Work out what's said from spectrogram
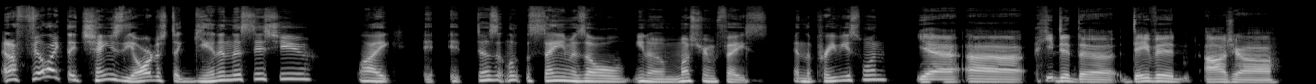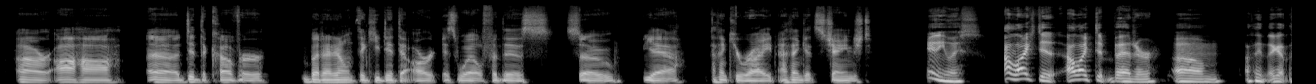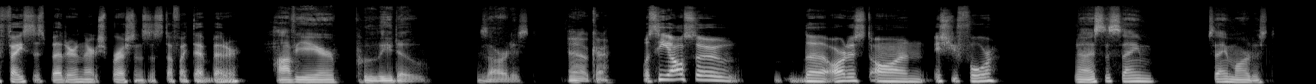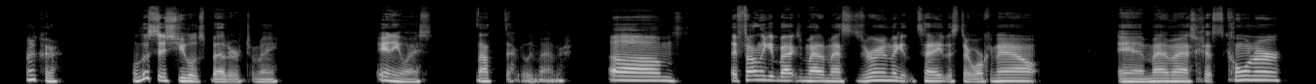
I feel like they changed the artist again in this issue. Like it, it doesn't look the same as old, you know, mushroom face in the previous one. Yeah, uh, he did the David Aja or Aha uh, did the cover, but I don't think he did the art as well for this. So yeah, I think you're right. I think it's changed. Anyways, I liked it. I liked it better. Um, I think they got the faces better and their expressions and stuff like that better. Javier Pulido is the artist. Yeah, okay. Was he also the artist on issue four? No, it's the same same artist. Okay. Well, this issue looks better to me. Anyways, not that, that really matters. Um, they finally get back to Madame Mask's room. They get the tape. They start working out, and Madame Mask cuts the corner.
